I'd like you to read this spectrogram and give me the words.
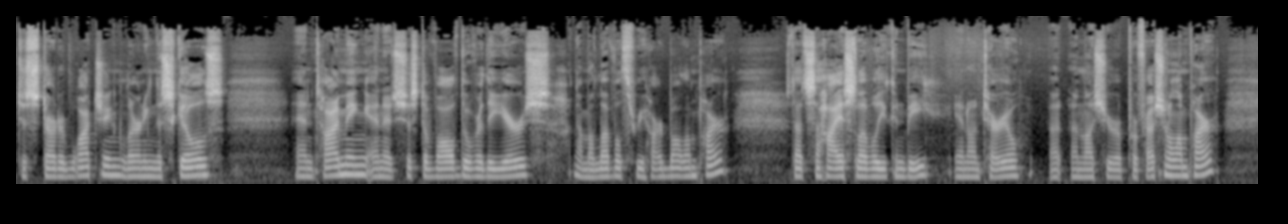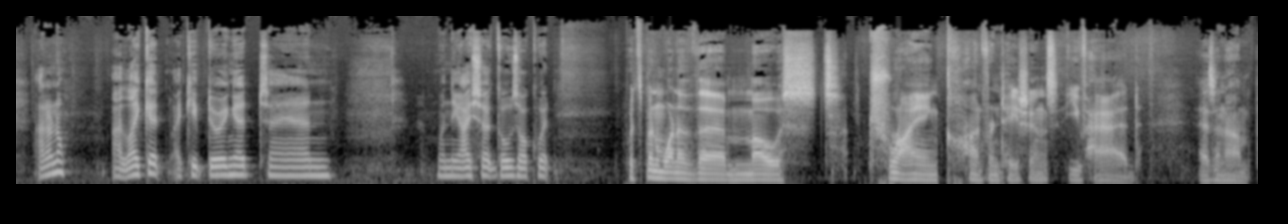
just started watching, learning the skills and timing, and it's just evolved over the years. I'm a level three hardball umpire. That's the highest level you can be in Ontario, uh, unless you're a professional umpire. I don't know. I like it. I keep doing it, and when the ice out goes, I'll quit. What's been one of the most trying confrontations you've had as an ump?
